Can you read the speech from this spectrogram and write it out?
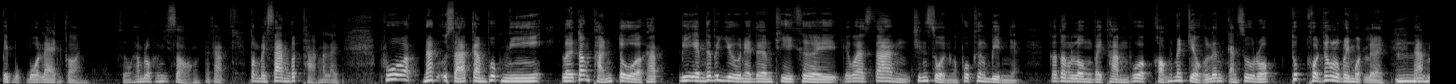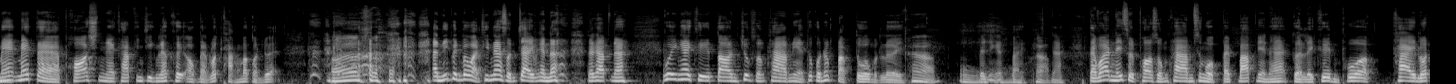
ไปปลุกโปแลนด์ก่อนสงครามโลกครั้งที่สองนะครับต้องไปสร้างรถถังอะไร พวกนักอุตสาหกรรมพวกนี้เลยต้องผันตัวครับ BMW เนี่ยเดิมทีเคยเรียกว่าสร้างชิ้นส่วนของพวกเครื่องบินเนี่ย ก็ต้องลงไปทำพวกของที่มันเกี่ยวกับเรื่องการสู้รบ ทุกคนต้องลงไปหมดเลยนะแม้แม้แต่ Porsche เนะครับจริงๆ แล้วเคยออกแบบรถถังมาก่อนด้วยเอออันนี้เป็นประวัติที่น่าสนใจเหมือนกันนะนะครับนะพูดง่ายๆคือตอนช่วงสงครามเนี่ยทุกคนต้องปรับตัวหมดเลยครับโเป็นอย่างนั้นไปครับนะแต่ว่าในสุดพอสงครามสงบไปปั๊บเนี่ยนะฮะเกิดอะไรขึ้นพวกค่ายรถ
